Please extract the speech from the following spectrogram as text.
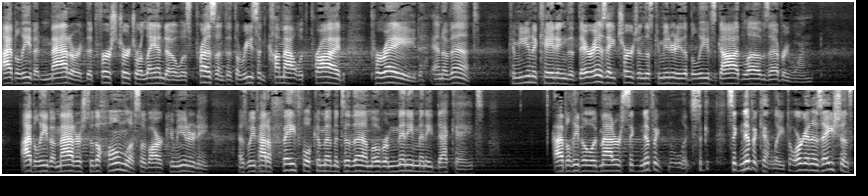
I believe it mattered that First Church Orlando was present at the recent Come Out with Pride parade and event, communicating that there is a church in this community that believes God loves everyone. I believe it matters to the homeless of our community as we've had a faithful commitment to them over many, many decades. I believe it would matter significantly, significantly to organizations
